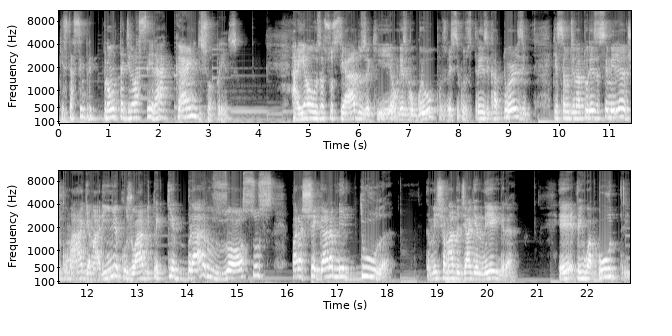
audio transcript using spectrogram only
que está sempre pronta a dilacerar a carne de sua presa. Aí aos associados aqui ao mesmo grupo, os versículos 13 e 14, que são de natureza semelhante, como a águia marinha, cujo hábito é quebrar os ossos para chegar à medula, também chamada de águia negra. Tem o abutre,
